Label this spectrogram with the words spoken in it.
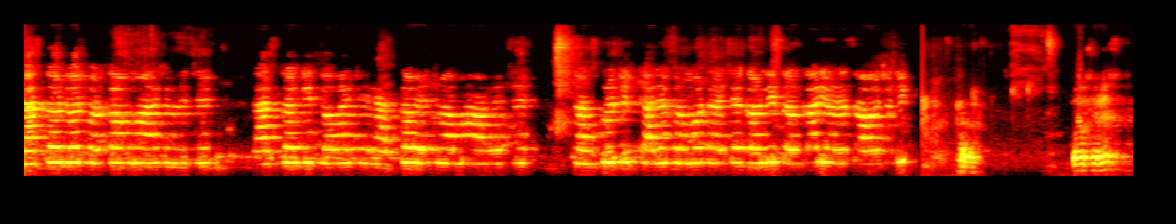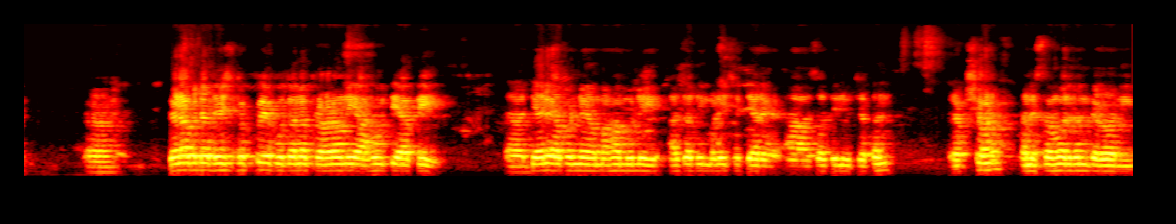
રાષ્ટ્રધ્વજ ફરકાવવામાં આવે છે રાષ્ટ્રગીત ગવાય છે રાષ્ટ્ર વેચવામાં આવે છે. સાંસ્કૃતિક કાર્યક્રમો થાય છે. ઘરની સરકારી અને સાર્વજનિક. બહુ સરસ. ઘણા બધા દેશભક્તોએ પોતાના પ્રાણોની આહુતિ આપી ત્યારે આપણને મહામૂલી આઝાદી મળી છે ત્યારે આ આઝાદીનું જતન, રક્ષણ અને સંવર્ધન કરવાની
